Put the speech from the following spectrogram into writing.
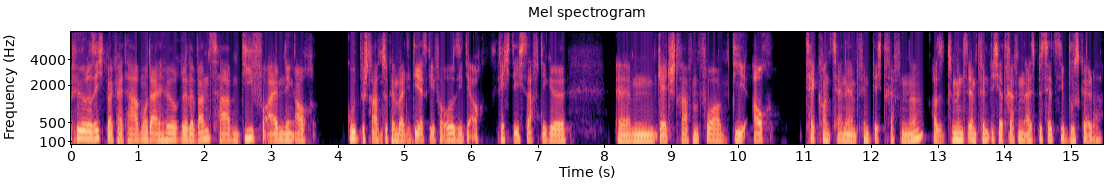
höhere Sichtbarkeit haben oder eine höhere Relevanz haben, die vor allem Dingen auch gut bestrafen zu können, weil die DSGVO sieht ja auch richtig saftige ähm, Geldstrafen vor, die auch Tech-Konzerne empfindlich treffen, ne? Also zumindest empfindlicher treffen als bis jetzt die Bußgelder.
